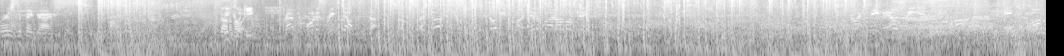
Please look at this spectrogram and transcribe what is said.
Where's the big guy? Monkey. Raptor one has reached out to site. Let's go. Zombies have identified our location. Strike team LZ is hot.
